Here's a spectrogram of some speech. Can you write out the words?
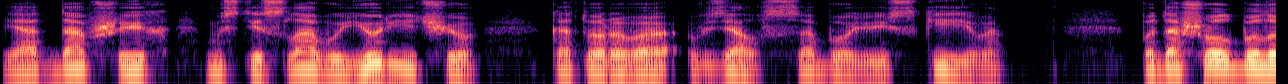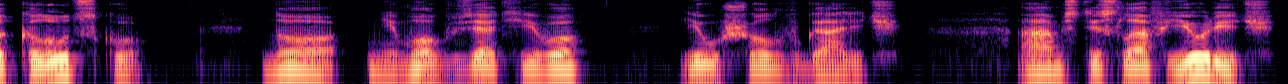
и отдавший их Мстиславу Юрьевичу, которого взял с собою из Киева, подошел было к Луцку, но не мог взять его и ушел в Галич, а Мстислав Юрьевич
